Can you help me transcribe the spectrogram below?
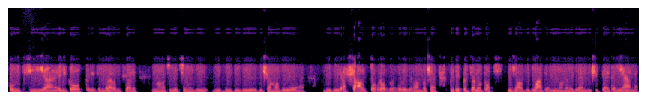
polizia, elicotteri, sembrava di stare in una situazione di, di, di, di diciamo eh, di, assalto proprio, sapete quando c'è, perché pensate un po', noi siamo abituati, almeno nelle grandi città italiane,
